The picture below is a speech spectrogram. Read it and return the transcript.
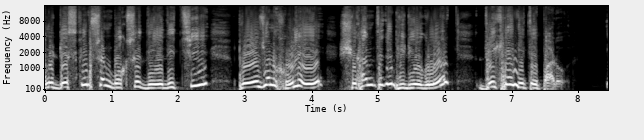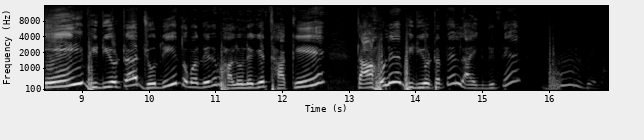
আমি ডেসক্রিপশন বক্সে দিয়ে দিচ্ছি। প্রয়োজন হলে সেখান থেকে ভিডিওগুলো দেখে নিতে পারো। এই ভিডিওটা যদি তোমাদের ভালো লেগে থাকে, তাহলে ভিডিওটাতে লাইক দিতে ভুলবে না।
